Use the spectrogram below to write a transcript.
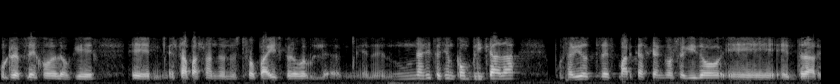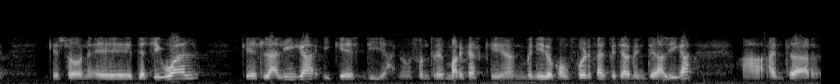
un reflejo de lo que eh, está pasando en nuestro país. Pero en una situación complicada, pues ha habido tres marcas que han conseguido entrar, que son Desigual, que es la Liga y que es Día. ¿no? Son tres marcas que han venido con fuerza, especialmente la Liga, a, entrar,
